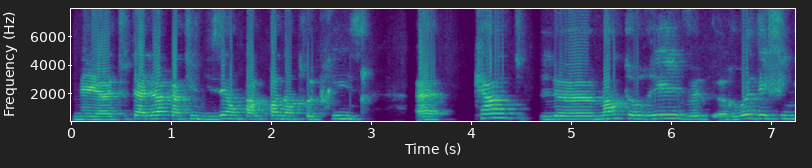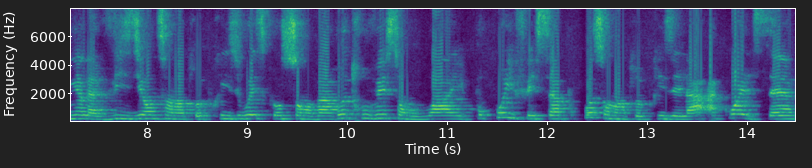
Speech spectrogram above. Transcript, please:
Mais euh, tout à l'heure, quand tu me disais, on parle pas d'entreprise. Quand le mentoré veut redéfinir la vision de son entreprise, où est-ce qu'on s'en va, retrouver son why, pourquoi il fait ça, pourquoi son entreprise est là, à quoi elle sert,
